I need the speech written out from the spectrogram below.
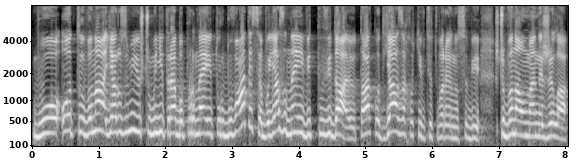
Бо от вона, я розумію, що мені треба про неї турбуватися, бо я за неї відповідаю. Так, от я захотів цю тварину собі, щоб вона у мене жила.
